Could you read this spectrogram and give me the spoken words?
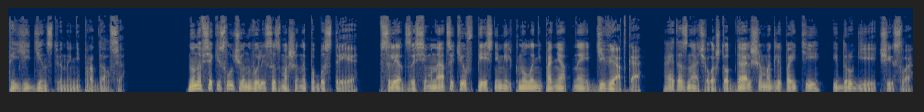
«Ты единственный не продался». Но на всякий случай он вылез из машины побыстрее. Вслед за семнадцатью в песне мелькнула непонятная «девятка», а это значило, что дальше могли пойти и другие числа.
